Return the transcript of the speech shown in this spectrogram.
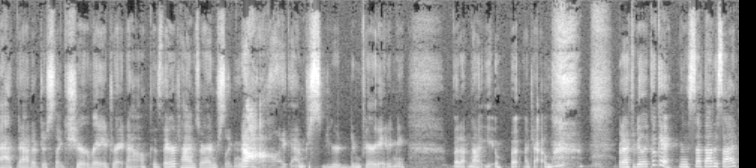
act out of just like sheer rage right now because there are times where I'm just like, nah, like I'm just you're infuriating me. But I'm not you, but my child. but I have to be like, okay, I'm gonna set that aside,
